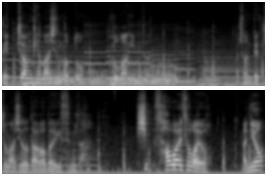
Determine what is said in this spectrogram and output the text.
맥주 한 캔 마시는 것도 로망입니다. 전 맥주 마시러 나가봐야겠습니다. 14화에서 봐요. 안녕.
